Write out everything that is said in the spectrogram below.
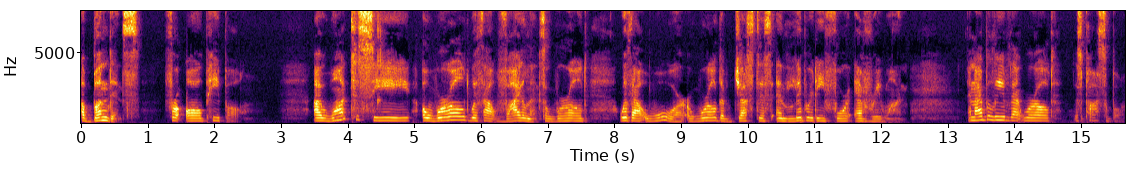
abundance for all people. I want to see a world without violence, a world without war, a world of justice and liberty for everyone. And I believe that world is possible.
